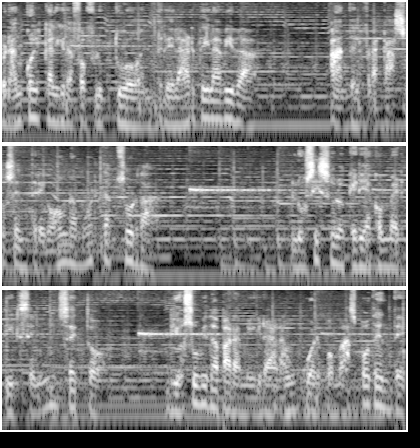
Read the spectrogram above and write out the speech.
Branco el calígrafo fluctuó entre el arte y la vida. Ante el fracaso se entregó a una muerte absurda. Lucy solo quería convertirse en un insecto. Dio su vida para migrar a un cuerpo más potente.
